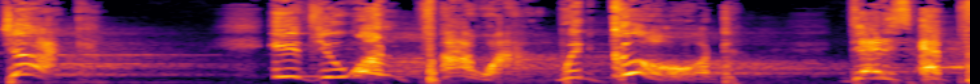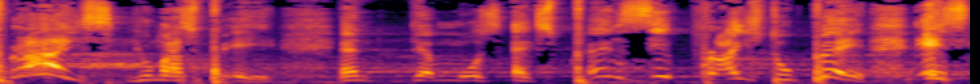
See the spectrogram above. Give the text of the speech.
Jack, if you want power with God, there is a price you must pay. And the most expensive price to pay is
